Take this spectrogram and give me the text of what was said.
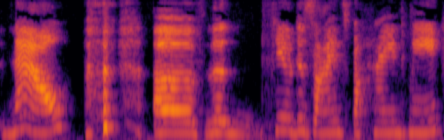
now of the few designs behind me.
